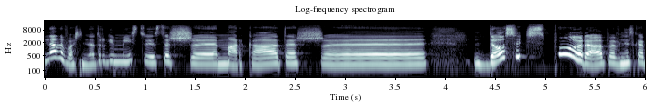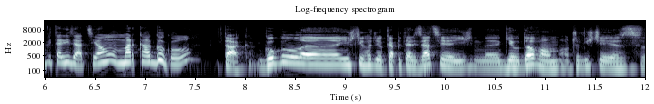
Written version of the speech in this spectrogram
No ale właśnie, na drugim miejscu jest też e, marka, też e, dosyć spora pewnie z kapitalizacją, marka Google. Tak, Google, e, jeśli chodzi o kapitalizację giełdową, oczywiście jest e,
